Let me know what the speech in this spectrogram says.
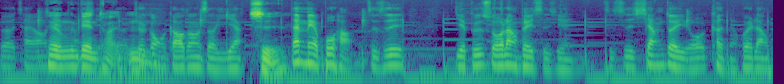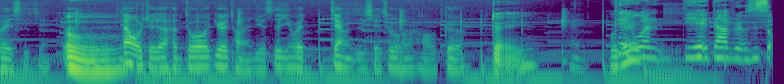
呃，才用电用练写歌团嗯就跟我高中的时候一样。是但没有不好，只是也不是说浪费时间，只是相对有可能会浪费时间。嗯，但我觉得很多乐团也是因为这样子写出很好的歌。对嘿，我可以问 D A W 是什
